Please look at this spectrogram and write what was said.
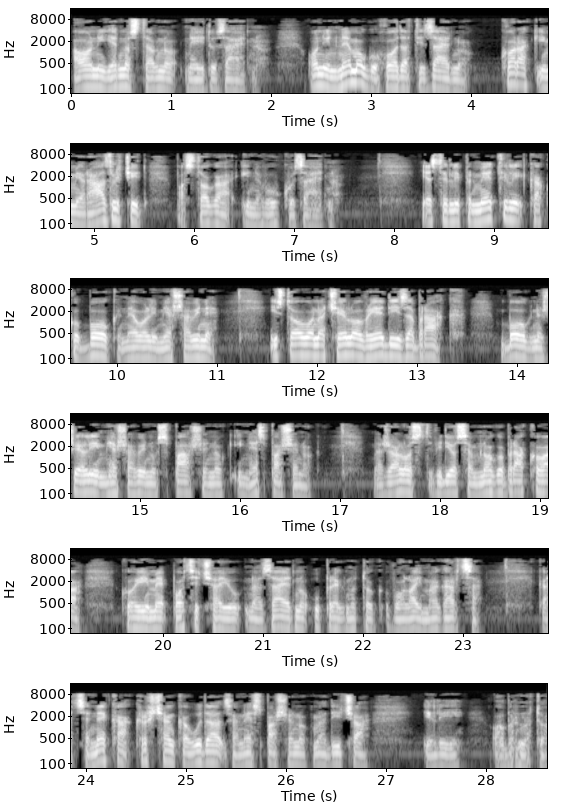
a oni jednostavno ne idu zajedno. Oni ne mogu hodati zajedno, korak im je različit, pa stoga i ne vuku zajedno. Jeste li primijetili kako Bog ne voli mješavine? Isto ovo načelo vrijedi i za brak. Bog ne želi mješavinu spašenog i nespašenog. Nažalost, vidio sam mnogo brakova koji me podsjećaju na zajedno upregnutog vola i magarca, kad se neka kršćanka uda za nespašenog mladića ili obrnuto.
